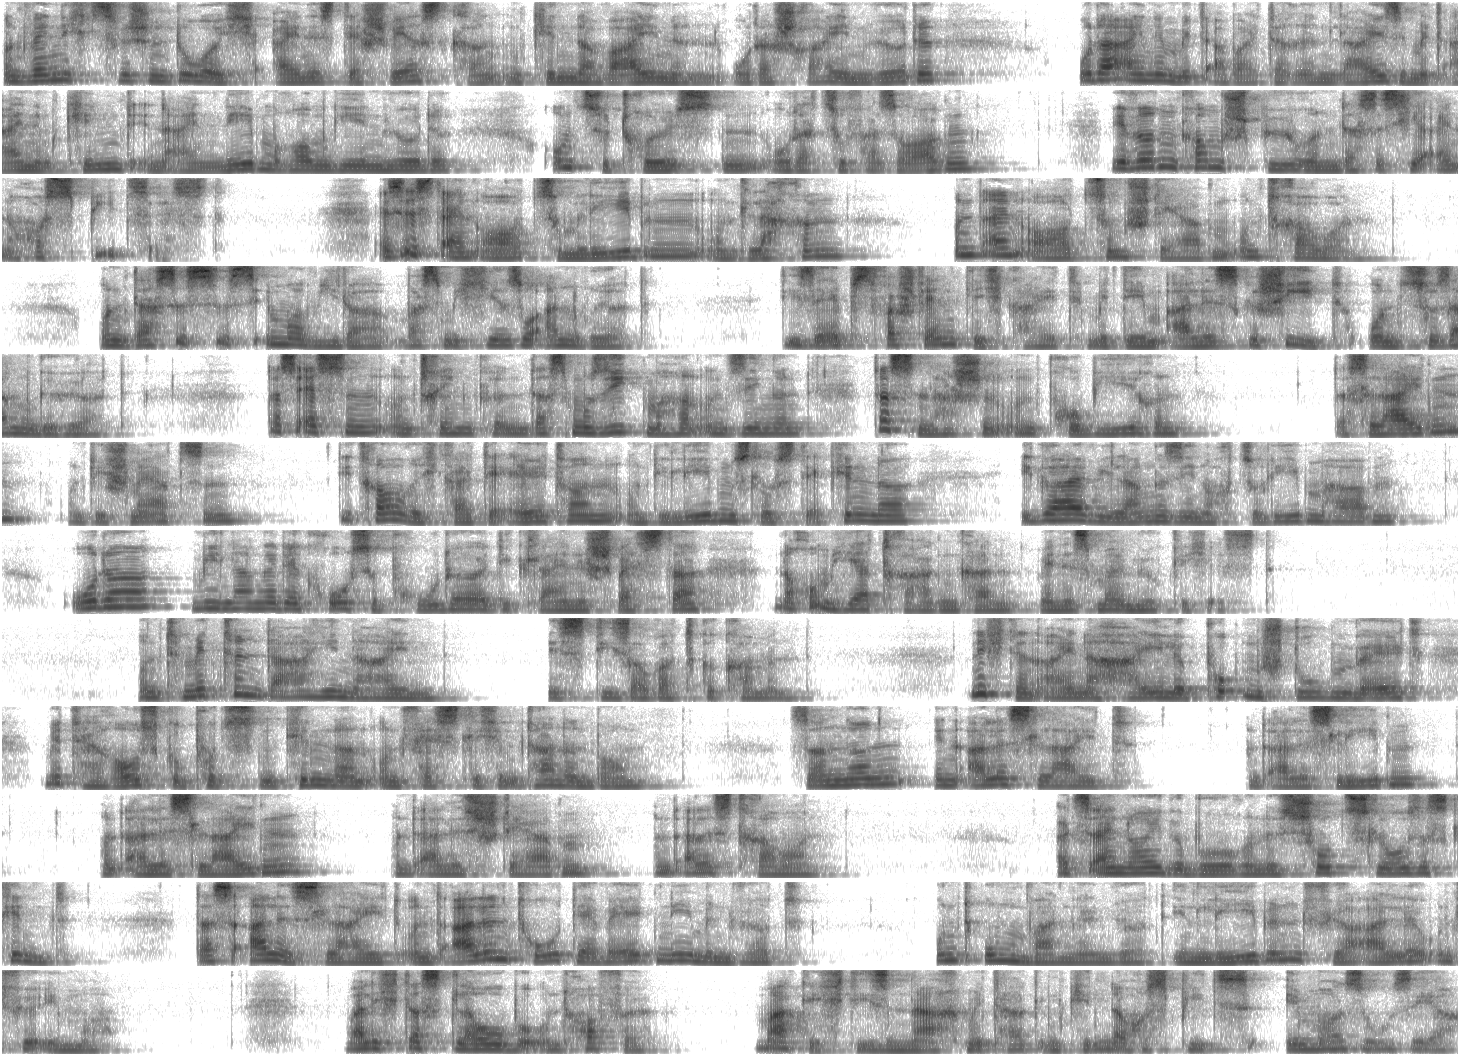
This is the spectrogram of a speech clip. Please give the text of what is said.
Und wenn nicht zwischendurch eines der schwerstkranken Kinder weinen oder schreien würde, oder eine Mitarbeiterin leise mit einem Kind in einen Nebenraum gehen würde, um zu trösten oder zu versorgen, wir würden kaum spüren, dass es hier ein Hospiz ist. Es ist ein Ort zum Leben und Lachen und ein Ort zum Sterben und Trauern. Und das ist es immer wieder, was mich hier so anrührt. Die Selbstverständlichkeit, mit dem alles geschieht und zusammengehört. Das Essen und Trinken, das Musikmachen und Singen, das Naschen und Probieren, das Leiden und die Schmerzen, die Traurigkeit der Eltern und die Lebenslust der Kinder, egal wie lange sie noch zu leben haben, oder wie lange der große Bruder die kleine Schwester noch umhertragen kann, wenn es mal möglich ist. Und mitten da hinein ist dieser Gott gekommen, nicht in eine heile Puppenstubenwelt mit herausgeputzten Kindern und festlichem Tannenbaum, sondern in alles Leid und alles Leben und alles Leiden und alles Sterben und alles Trauern als ein neugeborenes, schutzloses Kind, das alles Leid und allen Tod der Welt nehmen wird und umwandeln wird in Leben für alle und für immer. Weil ich das glaube und hoffe, mag ich diesen Nachmittag im Kinderhospiz immer so sehr.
